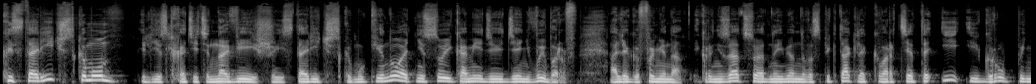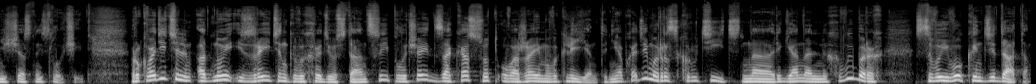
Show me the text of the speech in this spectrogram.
к историческому или, если хотите, новейшее историческому кино, отнесу и комедию «День выборов» Олега Фомина, экранизацию одноименного спектакля «Квартета И» и группы «Несчастный случай». Руководитель одной из рейтинговых радиостанций получает заказ от уважаемого клиента. Необходимо раскрутить на региональных выборах своего кандидата,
